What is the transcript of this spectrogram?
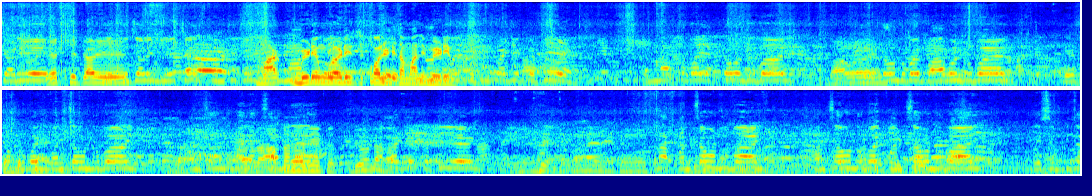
चाळीस. एक्केचाळीस. पंचेचाळीस मिडियम क्वालिटी क्वालिटीचा माल आहे मिडियम पन्नास रुपये एक्कावन्न रुपये एक्कावन्न रुपये बावन्न रुपये. रुपये पंचावन्न रुपये. पंचावन्न रुपये देऊन टाका. पंचावन्न रुपये पंचावन्न रुपये पंचावन्न रुपये एस एम पीचा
